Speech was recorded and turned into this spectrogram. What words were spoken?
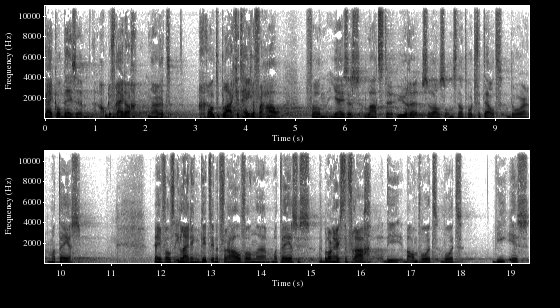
kijken op deze Goede Vrijdag naar het grote plaatje, het hele verhaal van Jezus' laatste uren, zoals ons dat wordt verteld door Matthäus. Even als inleiding, dit in het verhaal van uh, Matthäus is de belangrijkste vraag die beantwoord wordt: wie is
